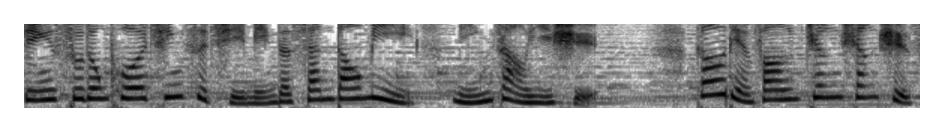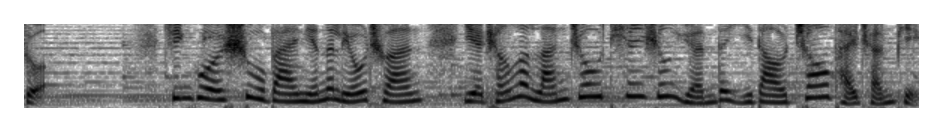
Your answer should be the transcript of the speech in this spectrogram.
经苏东坡亲自起名的三刀蜜，名噪一时。糕点方争相制作，经过数百年的流传，也成了兰州天生园的一道招牌产品。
